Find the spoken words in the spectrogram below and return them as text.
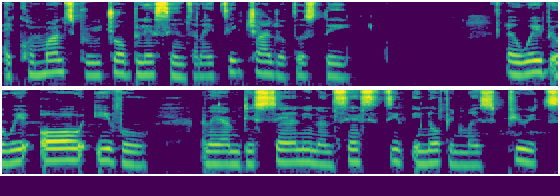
I command spiritual blessings and I take charge of this day. I wave away all evil and I am discerning and sensitive enough in my spirit.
